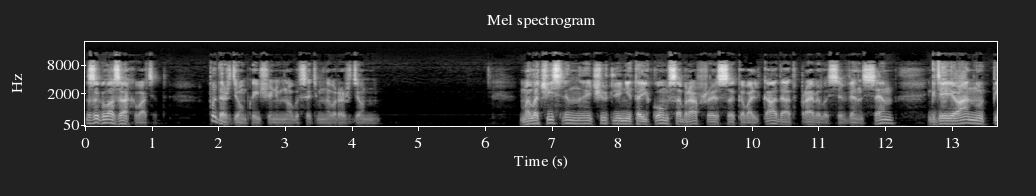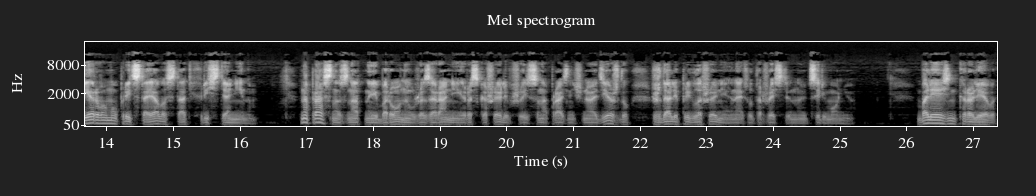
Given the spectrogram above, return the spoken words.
за глаза хватит. Подождем-ка еще немного с этим новорожденным. Малочисленная, чуть ли не тайком собравшаяся кавалькада отправилась в Венсен, где Иоанну Первому предстояло стать христианином. Напрасно знатные бароны, уже заранее раскошелившиеся на праздничную одежду, ждали приглашения на эту торжественную церемонию. Болезнь королевы,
